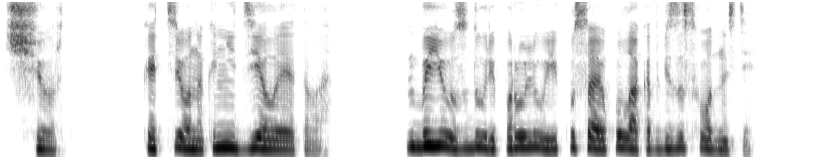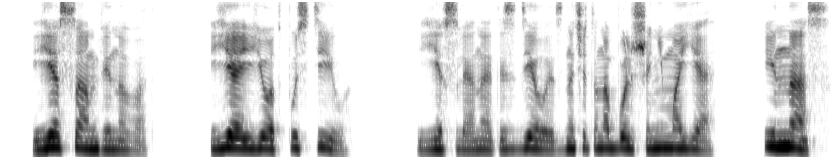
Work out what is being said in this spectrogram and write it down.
Черт! Котенок, не делай этого. Бью с дури по рулю и кусаю кулак от безысходности. Я сам виноват. Я ее отпустил. Если она это сделает, значит, она больше не моя. И нас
